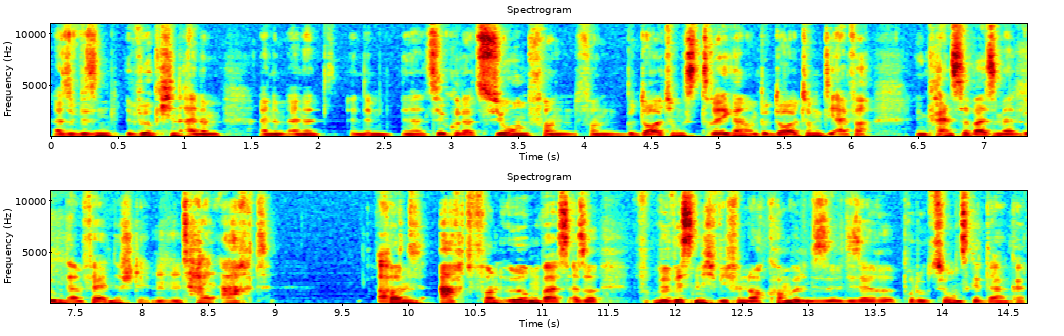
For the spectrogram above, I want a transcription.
Also wir sind wirklich in, einem, einem, einer, in, in einer Zirkulation von, von Bedeutungsträgern und Bedeutungen, die einfach in keinster Weise mehr in irgendeinem Verhältnis stehen. Mhm. Teil 8 von 8 von irgendwas. Also wir wissen nicht, wie viel noch kommen wird, diese, dieser Reproduktionsgedanke.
